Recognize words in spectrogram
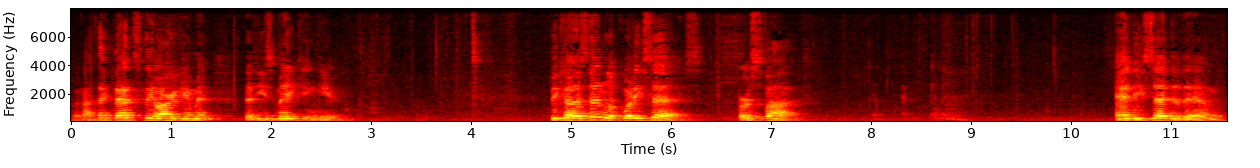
And I think that's the argument that he's making here. Because then look what he says. Verse 5. And he said to them,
